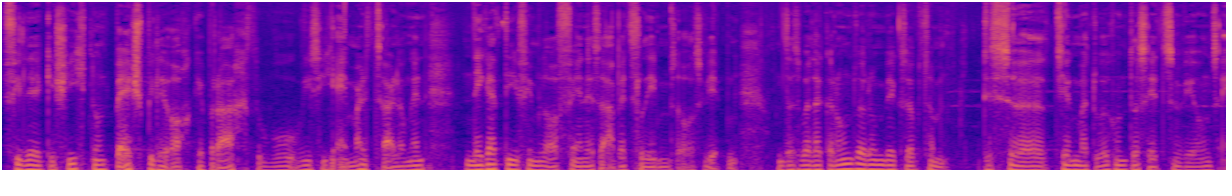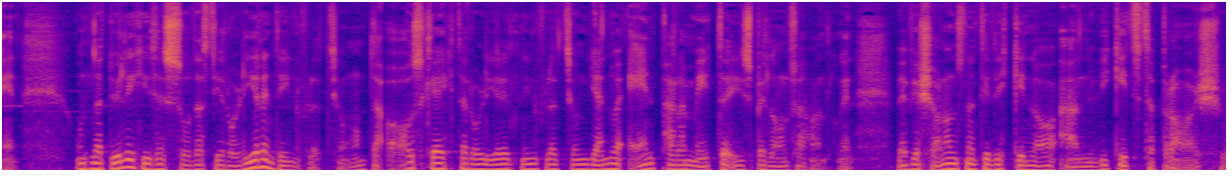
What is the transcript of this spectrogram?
viele Geschichten und Beispiele auch gebracht, wo, wie sich Einmalzahlungen negativ im Laufe eines Arbeitslebens auswirken. Und das war der Grund, warum wir gesagt haben, das äh, ziehen wir durch und da setzen wir uns ein. Und natürlich ist es so, dass die rollierende Inflation und der Ausgleich der rollierenden Inflation ja nur ein Parameter ist bei Lohnverhandlungen. Weil wir schauen uns natürlich genau an, wie geht es der Branche,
